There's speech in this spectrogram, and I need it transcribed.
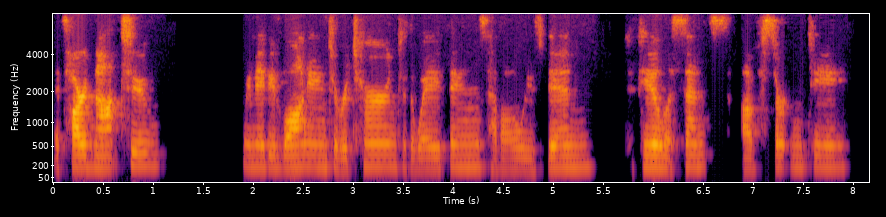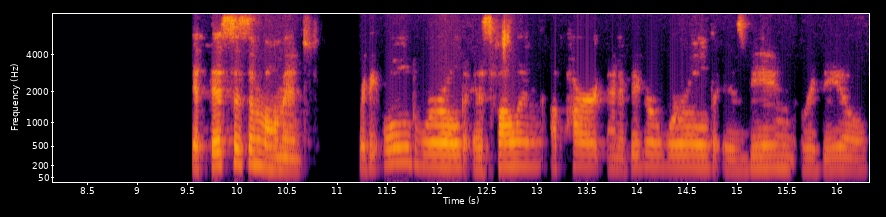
It's hard not to. We may be longing to return to the way things have always been, to feel a sense of certainty. Yet this is a moment where the old world is falling apart and a bigger world is being revealed.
